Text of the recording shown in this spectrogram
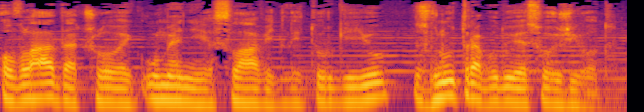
ovláda človek umenie sláviť liturgiu, zvnútra buduje svoj život.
